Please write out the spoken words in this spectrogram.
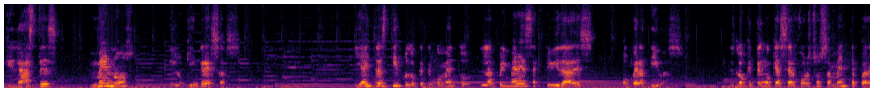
Que gastes menos de lo que ingresas. Y hay tres tipos, lo que te comento. La primera es actividades operativas. Es lo que tengo que hacer forzosamente para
